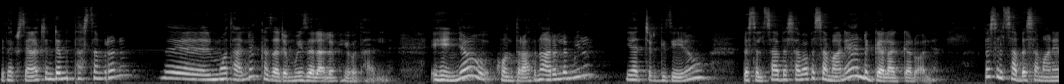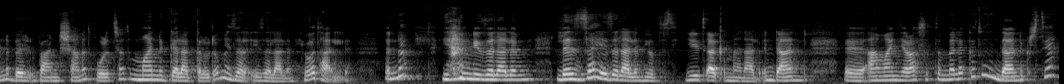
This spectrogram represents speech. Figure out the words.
ቤተክርስቲያናችን እንደምታስተምረንም ሞታለን፣ ከዛ ደግሞ የዘላለም ሕይወት አለ። ይሄኛው ኮንትራት ነው አይደለም የሚሉን የአጭር ጊዜ ነው። በስልሳ በሰባ በሰማንያ እንገላገለዋለን። በስልሳ በሰማንያ እና በአንድ ሺህ ዓመት በሁለት ሺህ ዓመት ማንገላገለው ደግሞ የዘላለም ሕይወት አለ እና ያን የዘላለም ለዛ የዘላለም ሕይወት ይጠቅመናል። እንደ አንድ አማኝ ራሱ ስትመለከቱት እንደ አንድ ክርስቲያን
